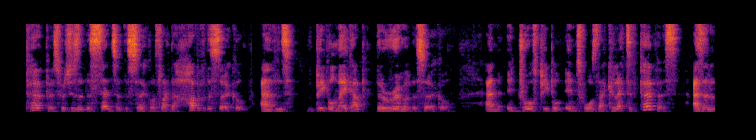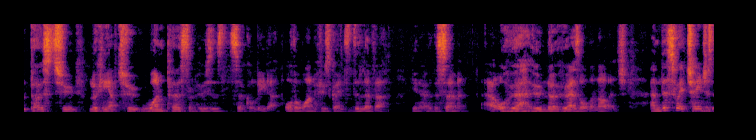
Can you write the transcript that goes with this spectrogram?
purpose, which is at the center of the circle. It's like the hub of the circle, and people make up the rim of the circle. And it draws people in towards that collective purpose as opposed to looking up to one person who's the circle leader or the one who's going to deliver, you know, the sermon uh, or who, who, know, who has all the knowledge. And this way it changes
